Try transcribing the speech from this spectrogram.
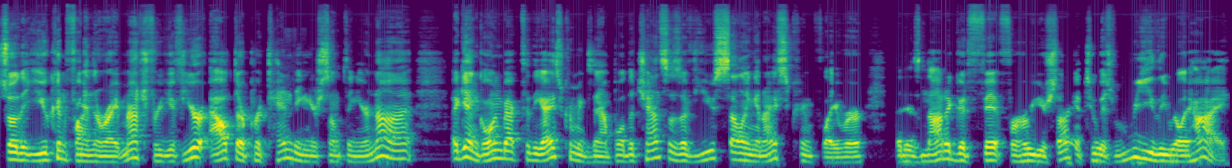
so that you can find the right match for you. If you're out there pretending you're something you're not, again, going back to the ice cream example, the chances of you selling an ice cream flavor that is not a good fit for who you're selling it to is really, really high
